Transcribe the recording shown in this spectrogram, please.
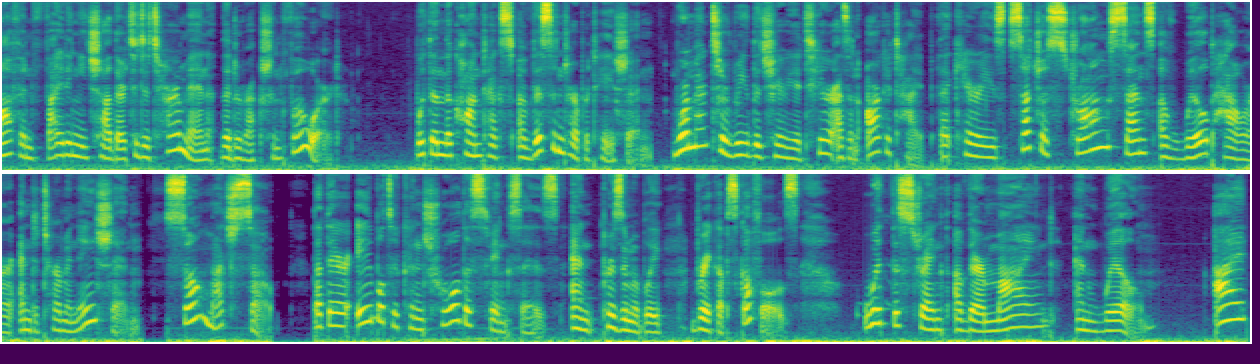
often fighting each other to determine the direction forward within the context of this interpretation, we're meant to read the charioteer as an archetype that carries such a strong sense of willpower and determination, so much so that they are able to control the sphinxes and presumably break up scuffles with the strength of their mind and will. I,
